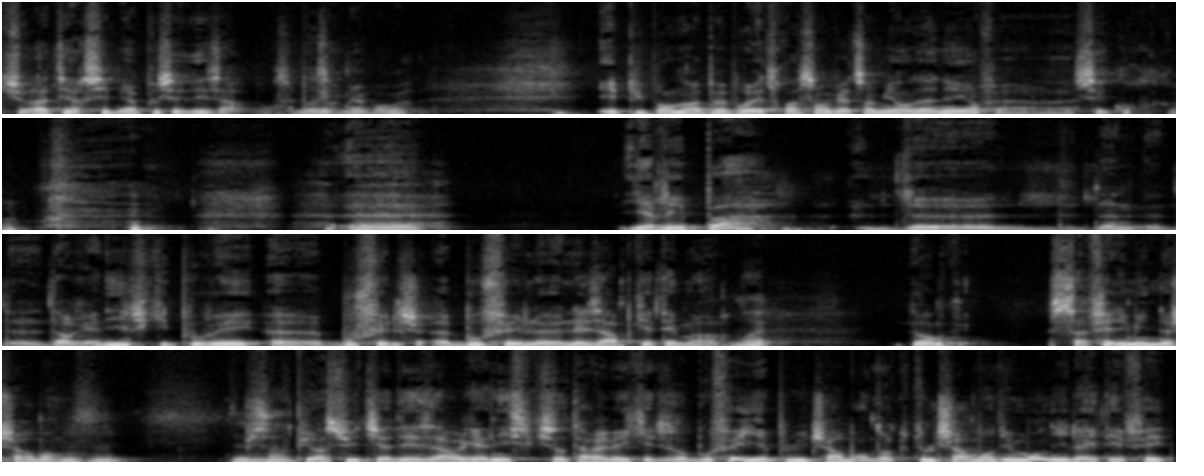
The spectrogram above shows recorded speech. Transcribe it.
sur la Terre, c'est bien pousser des arbres. C'est pas Oui. très bien pour moi. Et puis pendant à peu près 300-400 millions d'années, enfin, c'est court, quoi. euh, il n'y avait pas d'organismes qui pouvaient euh, bouffer, le euh, bouffer le- les arbres qui étaient morts. Ouais. Donc, ça fait les mines de charbon. C'est Puis, ensuite, il y a des organismes qui sont arrivés qui les ont bouffés, il n'y a plus de charbon. Donc tout le charbon du monde, il a été fait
